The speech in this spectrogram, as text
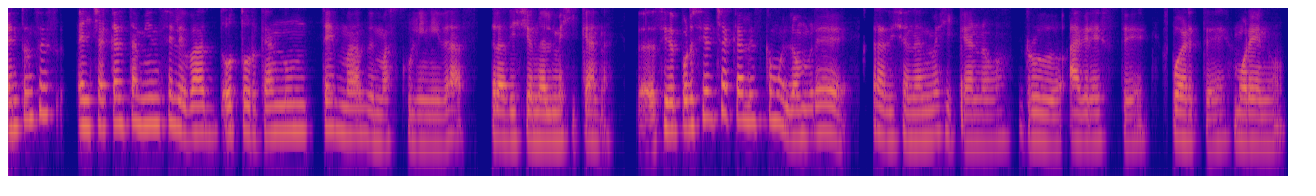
Entonces, el chacal también se le va otorgando un tema de masculinidad tradicional mexicana. Eh, si de por sí el chacal es como el hombre tradicional mexicano, rudo, agreste, fuerte, moreno.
